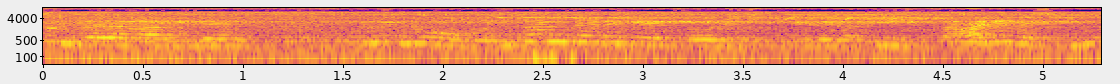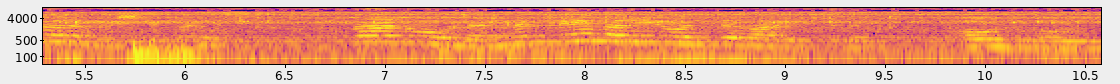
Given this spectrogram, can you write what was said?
ಸುಂದರವಾಗಿದೆ. ನೀನು ಒಂದೊಂದರಿಗೆ ತೋರಿಸುತ್ತಿರುವ ಈ ಕಾಡಿನ ಸುಂದರ ದೃಶ್ಯಗಳು ನಾನು ನನ್ನನ್ನೇ ಮರೆಯುವಂತೆ ಮಾಡುತ್ತಿದೆ ಹೌದು ಹೌದು.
